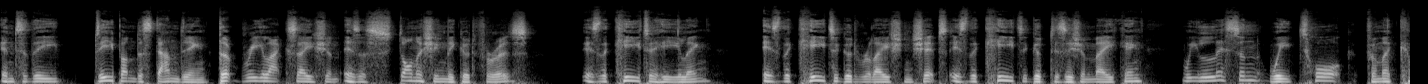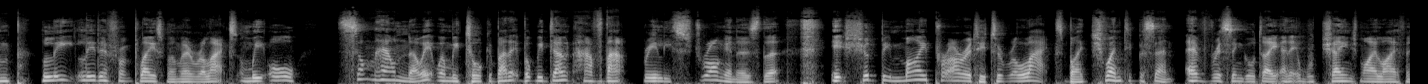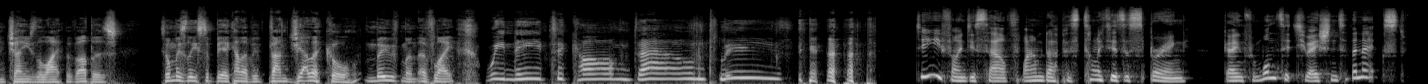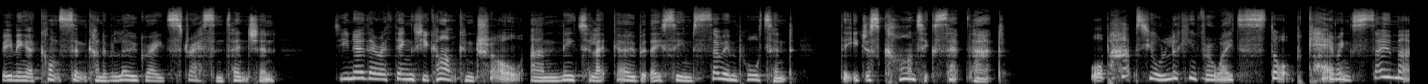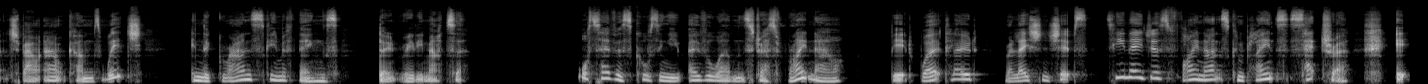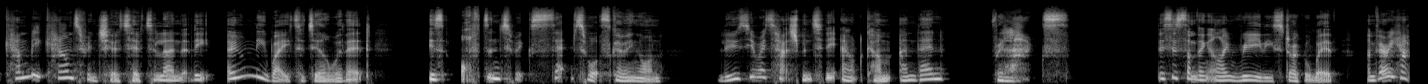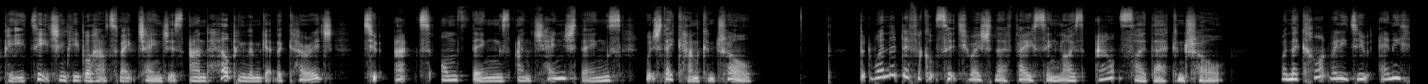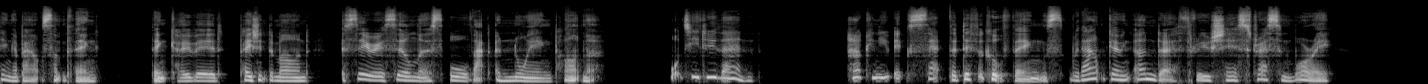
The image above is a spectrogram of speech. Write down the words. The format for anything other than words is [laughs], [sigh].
into the deep understanding that relaxation is astonishingly good for us, is the key to healing, is the key to good relationships, is the key to good decision making. We listen, we talk from a completely different place when we're relaxed, and we all somehow know it when we talk about it, but we don't have that really strong in us that it should be my priority to relax by 20% every single day and it will change my life and change the life of others. It almost needs to be a kind of evangelical movement of like, we need to calm down, please. [laughs] Do you find yourself wound up as tight as a spring, going from one situation to the next, feeling a constant kind of low grade stress and tension? Do you know there are things you can't control and need to let go, but they seem so important that you just can't accept that? Or perhaps you're looking for a way to stop caring so much about outcomes, which, in the grand scheme of things, don't really matter. Whatever's causing you overwhelm and stress right now, be it workload, relationships, teenagers, finance, complaints, etc., it can be counterintuitive to learn that the only way to deal with it is often to accept what's going on, lose your attachment to the outcome, and then relax. This is something I really struggle with. I'm very happy teaching people how to make changes and helping them get the courage to act on things and change things which they can control. But when the difficult situation they're facing lies outside their control, when they can't really do anything about something, think COVID, patient demand, a serious illness, or that annoying partner, what do you do then? How can you accept the difficult things without going under through sheer stress and worry?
